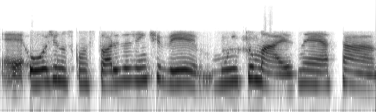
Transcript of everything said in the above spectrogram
É, hoje nos consultórios a gente vê muito mais, né? Essa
